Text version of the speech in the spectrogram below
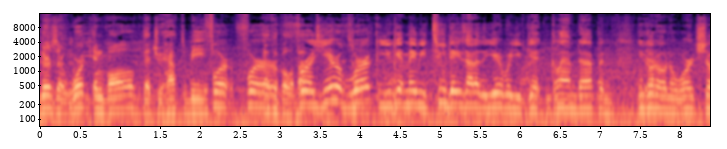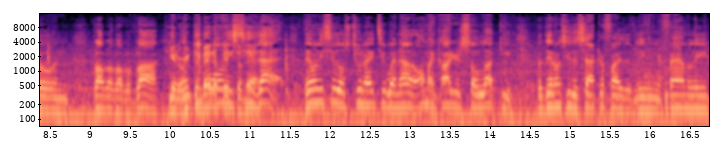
there's a work involved that you have to be for for ethical for a year of work, you get maybe two days out of the year where you get glammed up and you go to an award show and blah blah blah blah blah. You gotta reap the people only benefits of see that. They only see those two nights you went out. Oh my God, you're so lucky. But they don't see the sacrifice of leaving your family,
